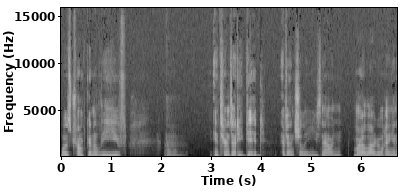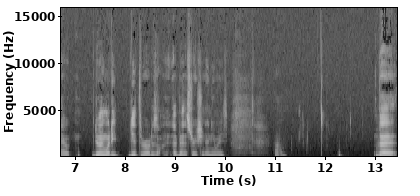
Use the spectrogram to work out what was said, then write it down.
Was Trump going to leave? Uh, it turns out he did eventually. He's now in Mar-a-Lago hanging out, doing what he did throughout his administration, anyways. Um, the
